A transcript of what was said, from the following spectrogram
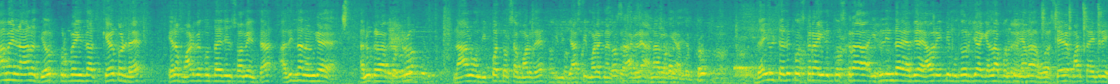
ಆಮೇಲೆ ನಾನು ದೇವ್ರ ಕೃಪೆಯಿಂದ ಕೇಳ್ಕೊಂಡೆ. ಏನೋ ಮಾಡಬೇಕು ಅಂತ ಇದ್ದೀನಿ ಸ್ವಾಮಿ ಅಂತ. ಅದರಿಂದ ನನಗೆ ಅನುಗ್ರಹ ಕೊಟ್ಟರು ನಾನು ಒಂದು ಇಪ್ಪತ್ತು ವರ್ಷ ಮಾಡಿದೆ. ಇಲ್ಲಿ ಜಾಸ್ತಿ ಮಾಡೋಕ್ಕೆ ನನಗೆ ಆಗಲೇ ಅನಾರೋಗ್ಯ ಆಗಿತ್ತು ದಯವಿಟ್ಟು ಅದಕ್ಕೋಸ್ಕರ, ಇದಕ್ಕೋಸ್ಕರ ಇದರಿಂದ ಅದೇ ಯಾವ ರೀತಿ ಮುತುವರ್ಜಿಯಾಗೆಲ್ಲ ಬಂದು ಏನೋ ಸೇವೆ ಮಾಡ್ತಾ ಇದ್ರಿ.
